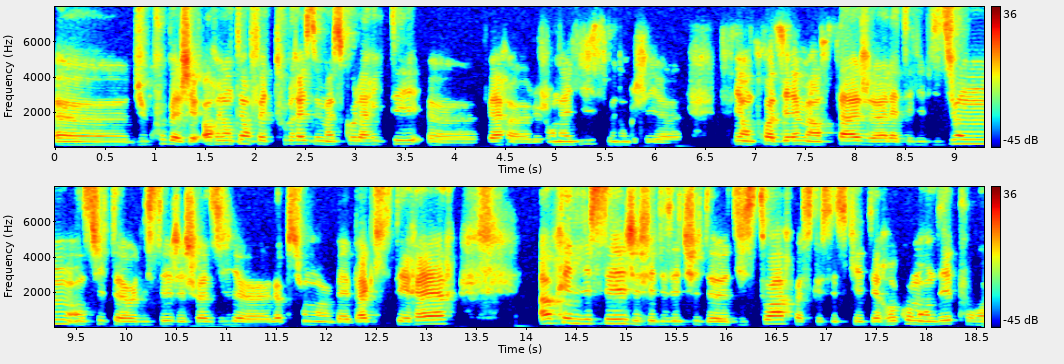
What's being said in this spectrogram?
Du coup, bah, j'ai orienté en fait tout le reste de ma scolarité vers le journalisme. Donc, j'ai fait en troisième un stage à la télévision. Ensuite, euh, au lycée, j'ai choisi euh, l'option euh, ben, bac littéraire. Après le lycée, j'ai fait des études d'histoire parce que c'est ce qui était recommandé pour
